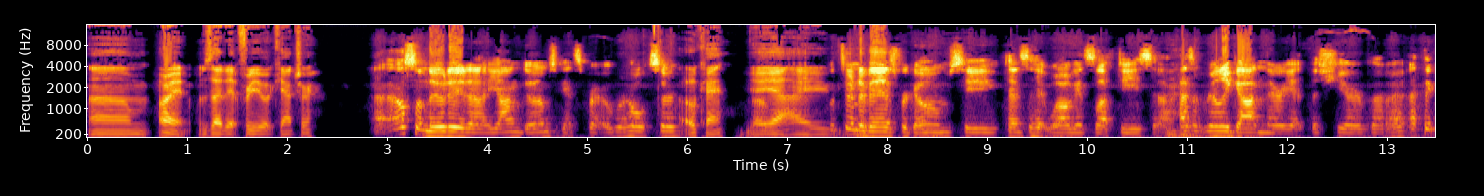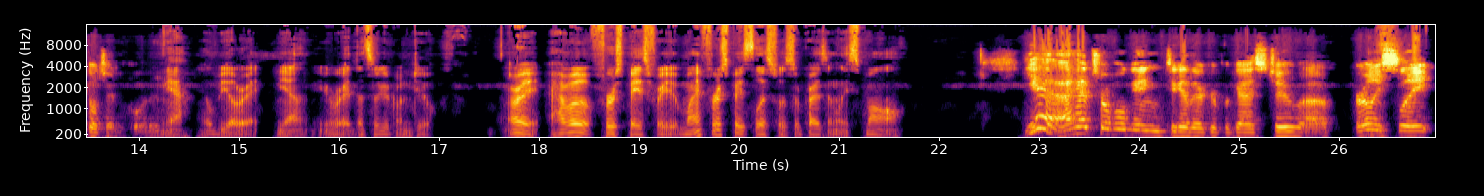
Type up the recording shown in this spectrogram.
Um, all right, was that it for you at catcher? I also noted uh, Yan Gomes against Brett Oberholtzer. Okay. Yeah, Um, yeah. I Platoon advantage for Gomes. He tends to hit well against lefties. Uh, Mhm. Hasn't really gotten there yet this year, but I, I think he'll turn the corner. yeah, he'll be all right. Yeah, you're right. That's a good one too. All right. How about first base for you? My first base list was surprisingly small. Yeah, I had trouble getting together a group of guys too. Uh, early slate.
